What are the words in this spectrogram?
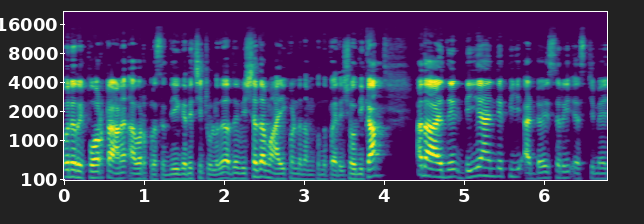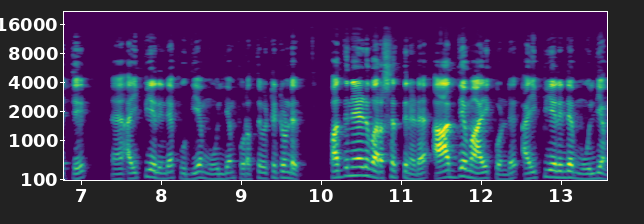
ഒരു റിപ്പോർട്ടാണ് അവർ പ്രസിദ്ധീകരിച്ചിട്ടുള്ളത്. അത് വിശദമായി കൊണ്ട് നമുക്കൊന്ന് പരിശോധിക്കാം. അതായത് D and P advisory estimate I P എല്ലിന്റെ പുതിയ മൂല്യം പുറത്തുവിട്ടിട്ടുണ്ട്. പതിനേഴ് വർഷത്തിനിടെ ആദ്യമായി കൊണ്ട് ഐ പി എല്ലിന്റെ മൂല്യം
